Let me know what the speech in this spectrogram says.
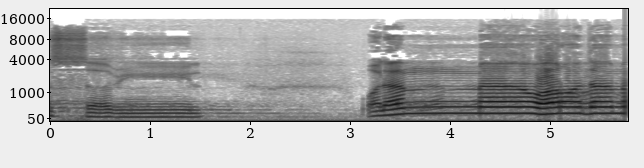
السبيل. ولما ورد ماء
